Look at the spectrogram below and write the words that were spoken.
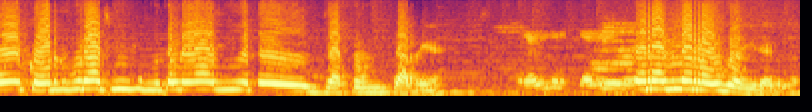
ਇਹ ਕੋਟਕਪੂਰਾ ਚ ਨਿਕਲ ਰਿਹਾ ਜੀ ਤੇ ਜੈਤੋਂ ਵੀ ਕਰ ਰਿਹਾ ਰੈਗੂਲਰ ਚੱਲ ਰਹੀ। ਇਹ ਰੈਗੂਲਰ ਰਹੂਗਾ ਜੀ ਰੈਗੂਲਰ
